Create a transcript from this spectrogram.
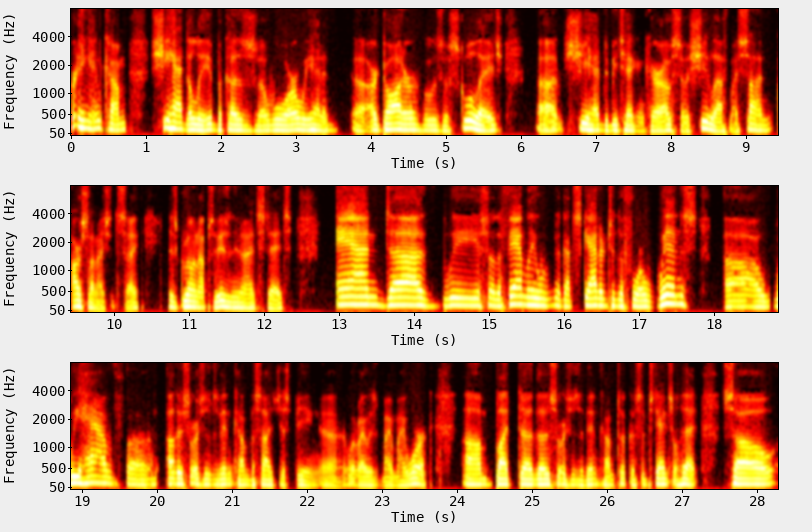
earning income, she had to leave because of war. We had a, uh, our daughter, who was of school age, uh, she had to be taken care of, so she left. My son, our son, I should say, is grown up, so he's in the United States, and uh, we so the family got scattered to the four winds. Uh, we have uh, other sources of income besides just being uh, what I was by my work, um, but uh, those sources of income took a substantial hit. So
